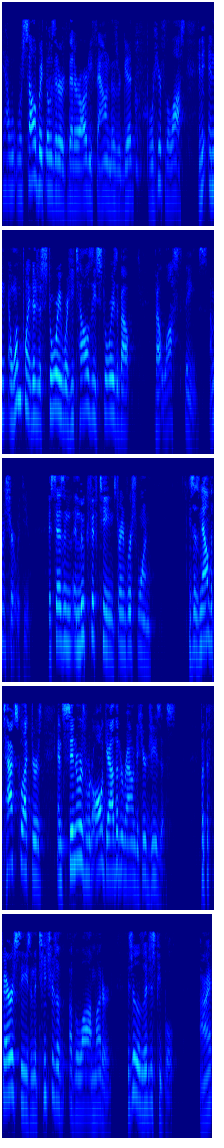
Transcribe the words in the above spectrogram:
Yeah, we celebrate those that are that are already found, those are good, but we're here for the lost. And, and at one point, there's a story where he tells these stories about, about lost things. I'm going to share it with you. It says in, in Luke 15, starting in verse 1, he says, Now the tax collectors and sinners were all gathered around to hear Jesus. But the Pharisees and the teachers of, of the law muttered, These are religious people. All right?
